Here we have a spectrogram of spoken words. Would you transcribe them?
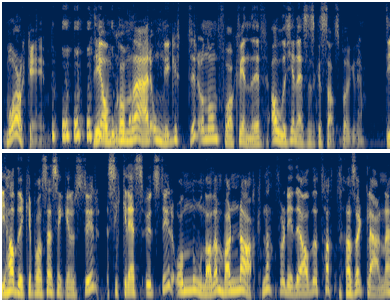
Morecambe. De omkomne er unge gutter og noen få kvinner, alle kinesiske statsborgere. De hadde ikke på seg sikkerhetsutstyr, sikkerhetsutstyr, og noen av dem var nakne fordi de hadde tatt av seg klærne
